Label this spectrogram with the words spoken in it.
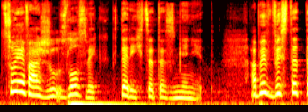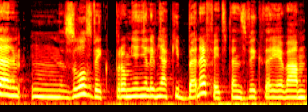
Co je váš zlozvyk, který chcete změnit? Aby vy jste ten mm, zlozvyk proměnili v nějaký benefit, ten zvyk, který je vám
